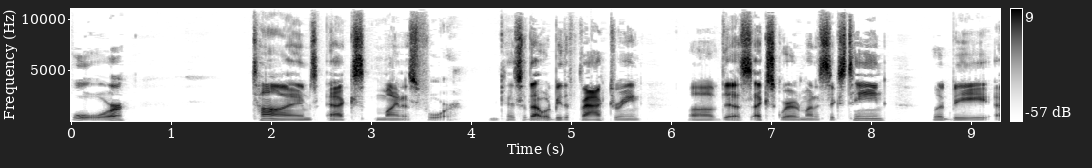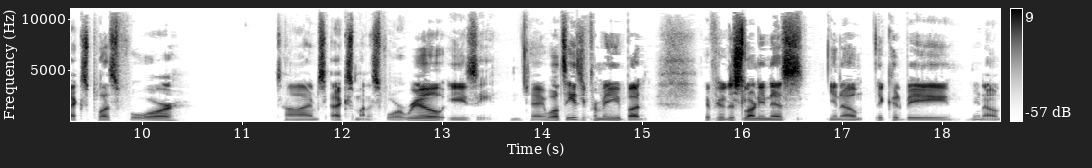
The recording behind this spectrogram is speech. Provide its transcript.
4 times x minus 4. Okay, so that would be the factoring of this. x squared minus 16 would be x plus 4 times x minus 4. Real easy. Okay, well, it's easy for me, but if you're just learning this, you know, it could be, you know,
